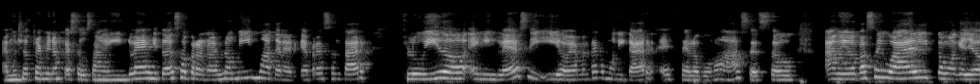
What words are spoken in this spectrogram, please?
Hay muchos términos que se usan en inglés y todo eso, pero no es lo mismo a tener que presentar fluido en inglés y, obviamente comunicar este, lo que uno hace. So, a mí me pasa igual como que yo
